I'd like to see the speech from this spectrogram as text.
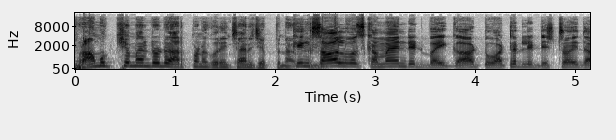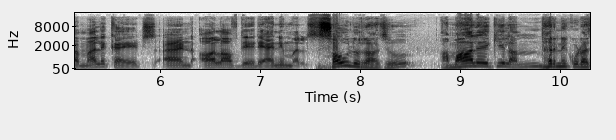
ప్రాముఖ్యమైనటువంటి అర్పణ గురించి ఆయన చెప్తున్నారు King Saul was commanded by God to utterly destroy the Amalekites and all of their animals సౌలు రాజు అమాలేకీలందరినీ కూడా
